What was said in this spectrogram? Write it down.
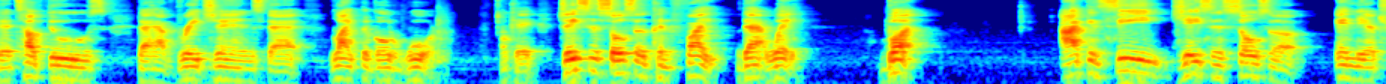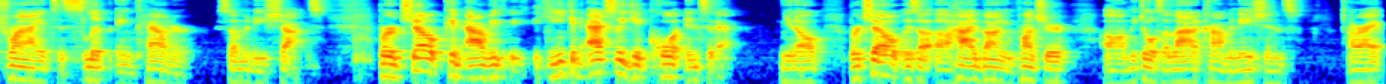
they're tough dudes that have great chins that like to go to war. Okay, Jason Sosa can fight that way, but I can see Jason Sosa in there trying to slip and counter some of these shots. Berchelt can obviously he can actually get caught into that. You know, Berchelt is a, a high volume puncher. Um, he throws a lot of combinations. All right,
